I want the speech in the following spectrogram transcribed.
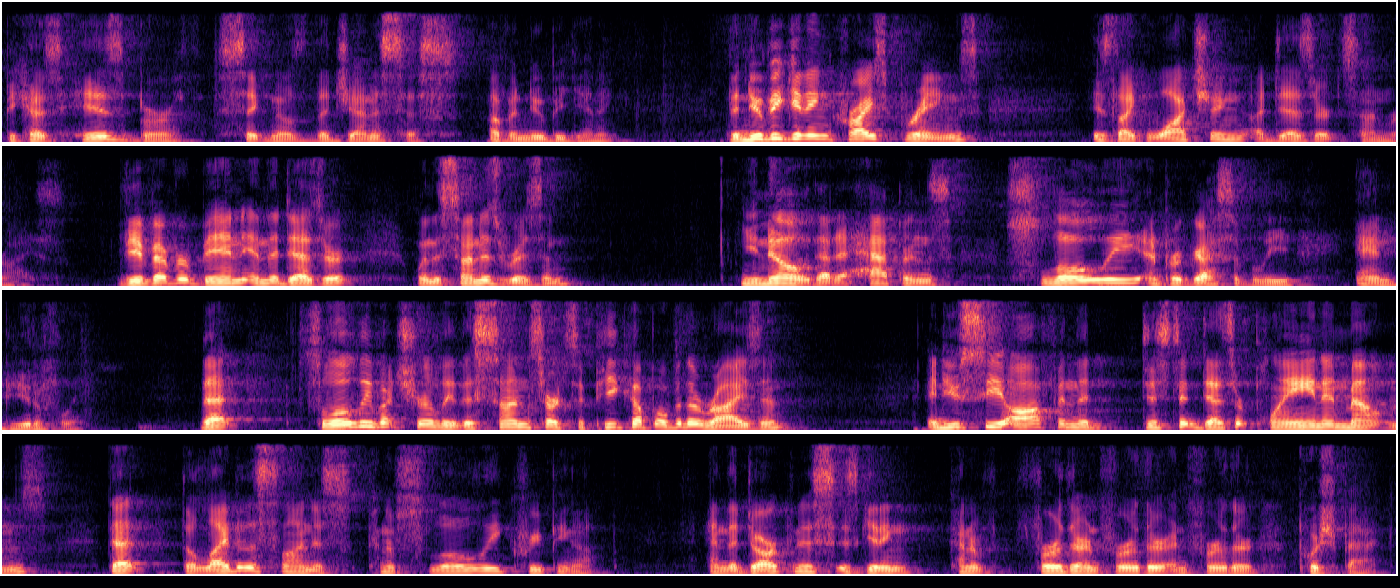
because his birth signals the genesis of a new beginning. The new beginning Christ brings is like watching a desert sunrise. If you've ever been in the desert when the sun has risen, you know that it happens slowly and progressively and beautifully. That slowly but surely the sun starts to peek up over the horizon, and you see off in the distant desert plain and mountains that the light of the sun is kind of slowly creeping up, and the darkness is getting kind of further and further and further pushed back.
